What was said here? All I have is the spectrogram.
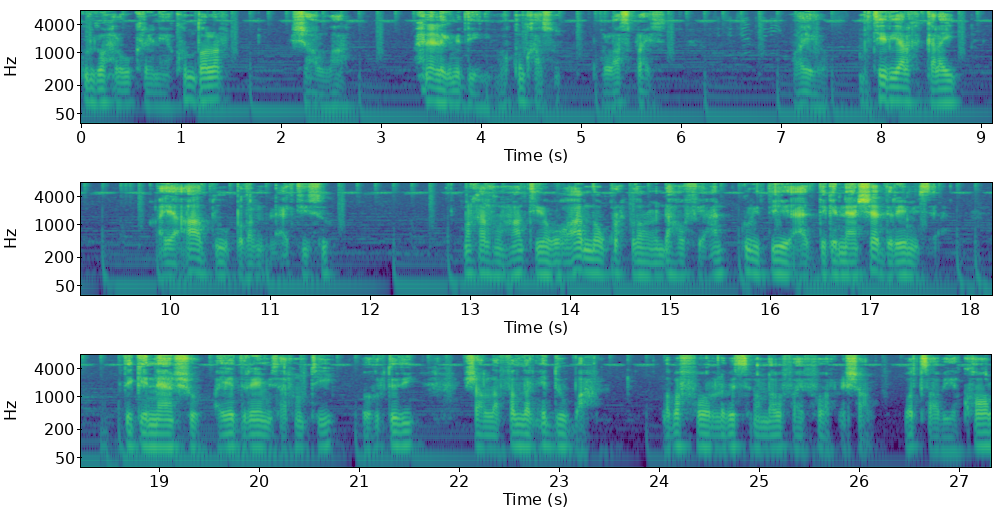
gurigan waxaa lagu karaynayaa kun dollar insha allah waxna lagama deynin waa kunkaasun waa last price. Waayo materiaalka galay ayaa aada u badan lacagtiisu. Markaa run ahaantii oo aadna u qurux badan oo indhaha u fiican. Guri dee aad deganaanshaad dareemaysaa. Deganaansho ayaad dareemaysaa runtii oo hurdadii. Insha allah fadlan ciddii u baahan laba four laba seven laba five four insha whatsapp iyo call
